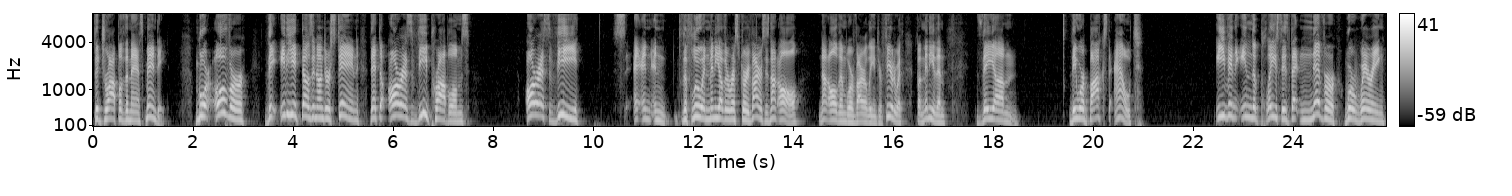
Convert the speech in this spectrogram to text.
the drop of the mask mandate. Moreover, the idiot doesn't understand that the RSV problems, RSV and, and the flu and many other respiratory viruses, not all, not all of them were virally interfered with, but many of them, they um they were boxed out even in the places that never were wearing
